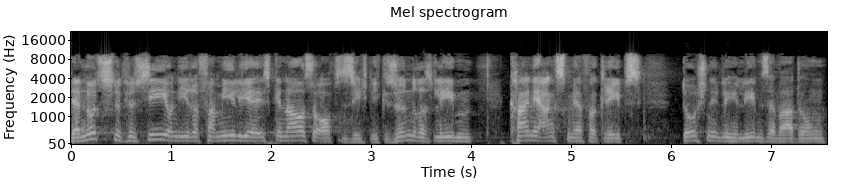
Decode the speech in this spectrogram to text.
Der Nutzen für Sie und Ihre Familie ist genauso offensichtlich. Gesünderes Leben, keine Angst mehr vor Krebs, durchschnittliche Lebenserwartung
